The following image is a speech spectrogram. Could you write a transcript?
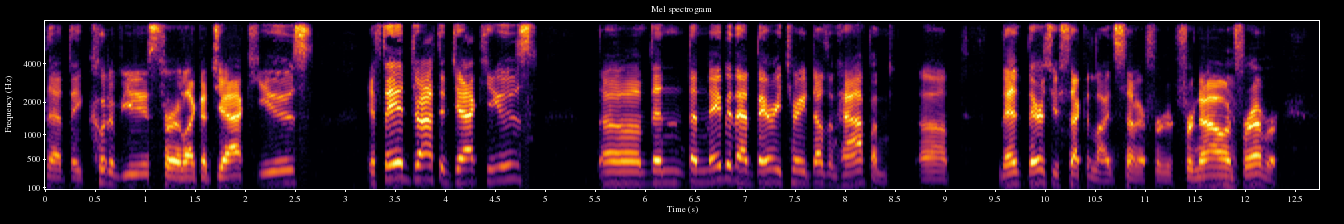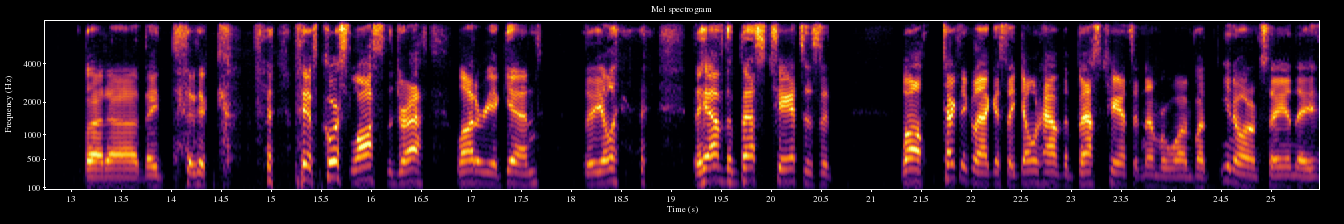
that they could have used for like a Jack Hughes. If they had drafted Jack Hughes, uh, then then maybe that Barrie trade doesn't happen. Uh, then there's your second line center for for now and forever. But uh, they, they of course lost the draft lottery again. They only they have the best chances at well, technically, I guess they don't have the best chance at number one, but you know what I'm saying. They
